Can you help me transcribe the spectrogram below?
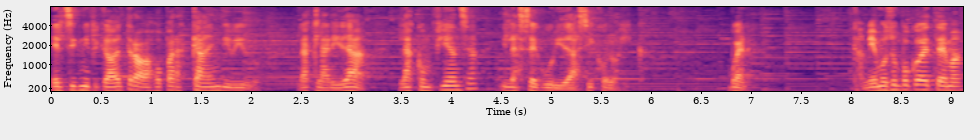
el significado del trabajo para cada individuo, la claridad, la confianza y la seguridad psicológica. Bueno, cambiemos un poco de tema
